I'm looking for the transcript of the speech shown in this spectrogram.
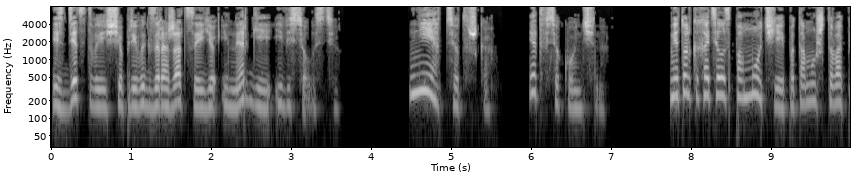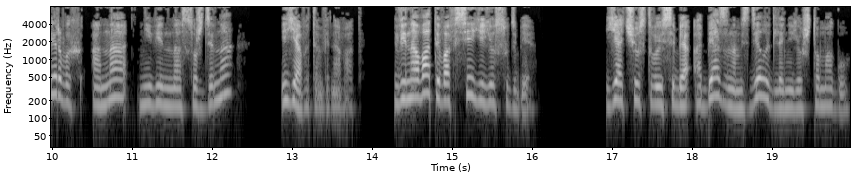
и с детства еще привык заражаться ее энергией и веселостью. Нет, тетушка, это все кончено. Мне только хотелось помочь ей, потому что, во-первых, она невинно осуждена, и я в этом виноват. Виноват и во всей ее судьбе. Я чувствую себя обязанным сделать для нее, что могу.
